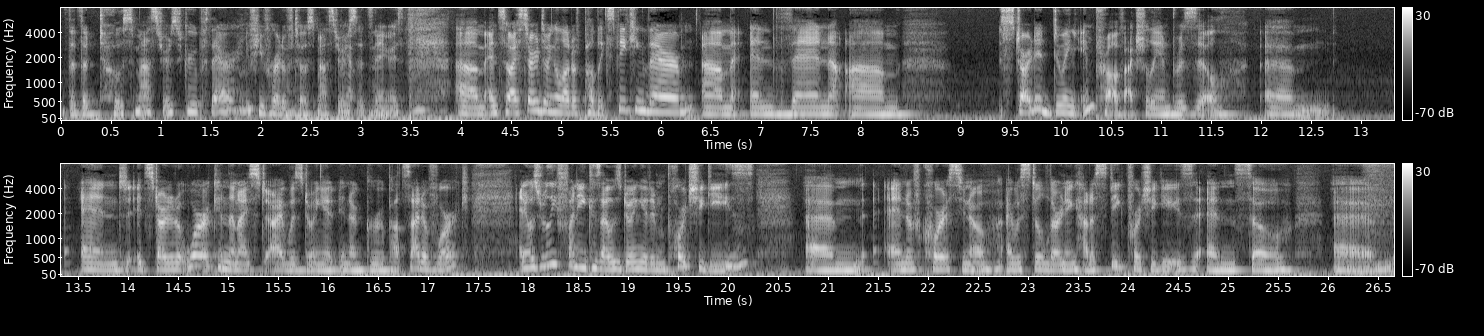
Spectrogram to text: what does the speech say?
the, the, Toastmasters group there. If you've heard of Toastmasters, yep. it's anyways. Um, and so I started doing a lot of public speaking there, um, and then um, started doing improv actually in Brazil. Um, and it started at work, and then I, st- I was doing it in a group outside of work. And it was really funny because I was doing it in Portuguese. Mm-hmm. Um, and of course, you know, I was still learning how to speak Portuguese. And so, um,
